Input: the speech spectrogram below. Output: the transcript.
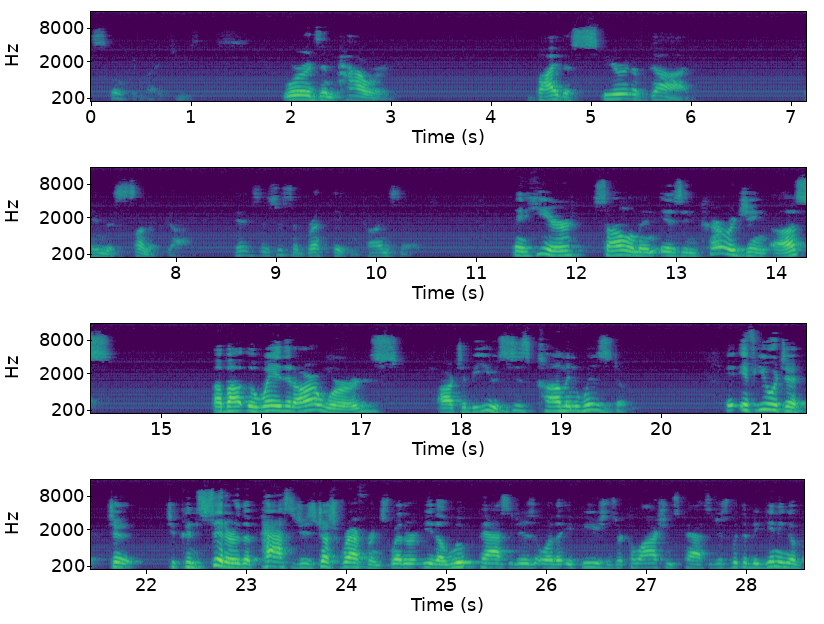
spoken by Jesus. Words empowered by the Spirit of God in the Son of God. This is just a breathtaking concept. And here, Solomon is encouraging us about the way that our words are to be used. This is common wisdom. If you were to, to, to consider the passages just referenced, whether it be the Luke passages or the Ephesians or Colossians passages, with the beginning of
